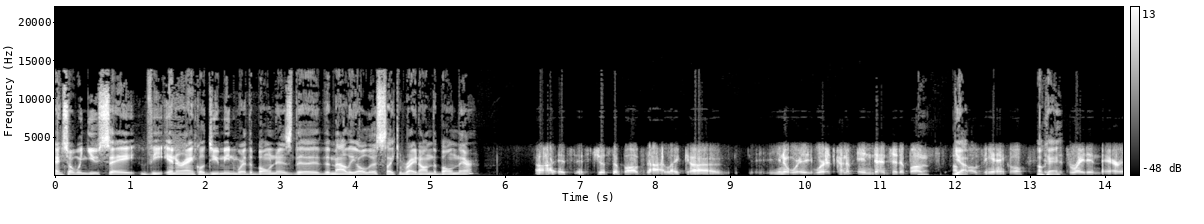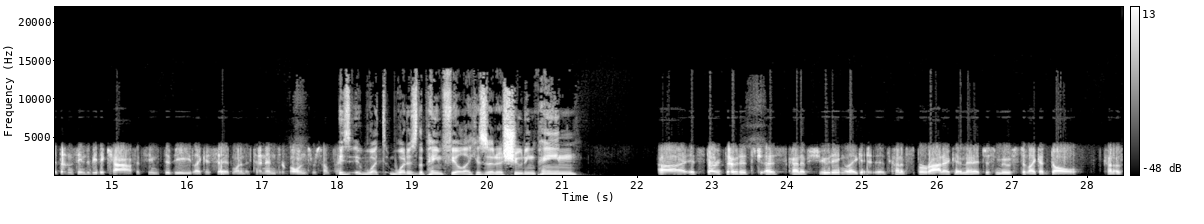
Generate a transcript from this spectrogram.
and so when you say the inner ankle, do you mean where the bone is, the the malleolus, like right on the bone there? Uh, it's it's just above that, like uh, you know where it, where it's kind of indented above Yep. above the ankle. Okay. it's, it's right in there. It doesn't seem to be the calf. It seems to be, like I said, one of the tendons or bones or something. Is it, what what does the pain feel like? Is it a shooting pain? Uh, it starts out as, as kind of shooting, like it, it's kind of sporadic, and then it just moves to like a dull kind of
